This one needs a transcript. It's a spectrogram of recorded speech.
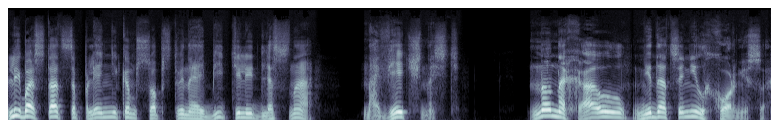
либо остаться пленником собственной обители для сна на вечность. Но Нахаул недооценил Хорниса,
